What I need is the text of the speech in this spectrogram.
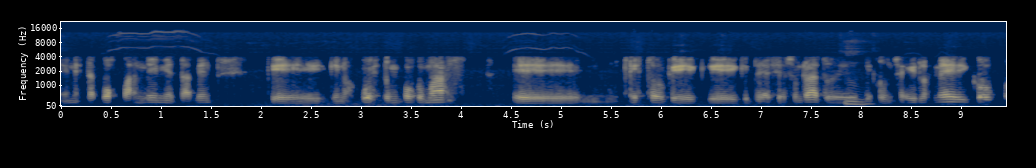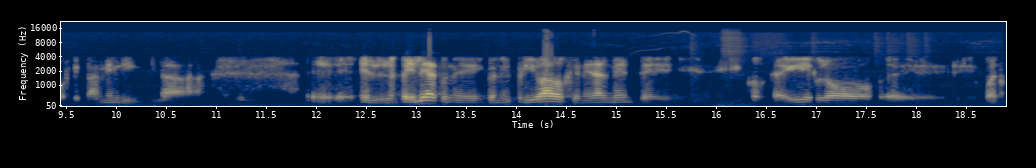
en esta post pandemia también que, nos cuesta un poco más eh, esto que, que, te decía hace un rato de, mm. conseguir los médicos porque también la eh, la pelea con el, con el privado generalmente conseguirlo eh, bueno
